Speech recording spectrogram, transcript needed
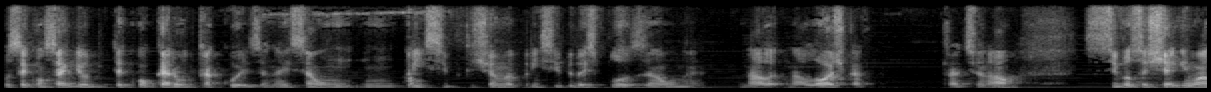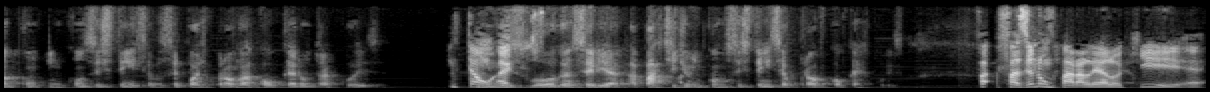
você consegue obter qualquer outra coisa, né? Isso é um, um princípio que chama princípio da explosão, né? Na, na, lógica tradicional, se você chega em uma inconsistência, você pode provar qualquer outra coisa. Então, um é... slogan seria: a partir de uma inconsistência, eu provo qualquer coisa. Fazendo um paralelo aqui, é,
